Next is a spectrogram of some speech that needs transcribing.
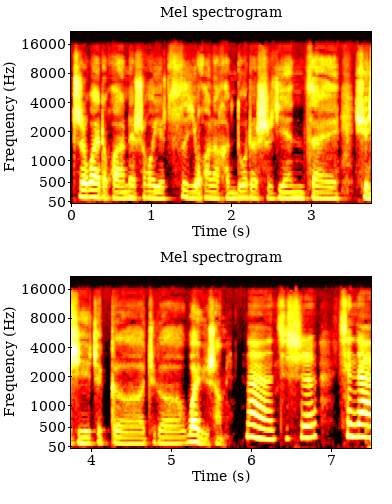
之外的话，那时候也自己花了很多的时间在学习这个这个外语上面。那其实现在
